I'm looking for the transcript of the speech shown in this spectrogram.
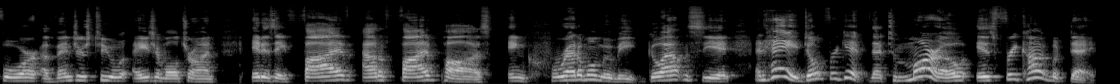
for Avengers 2 Age of Ultron. It is a five out of five paws. Incredible movie. Go out and see it. And hey, don't forget that tomorrow is free comic book day.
